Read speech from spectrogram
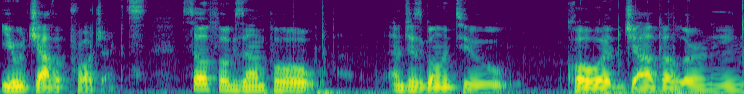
your Java projects. So for example, I'm just going to call it Java Learning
